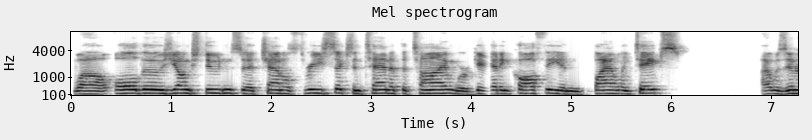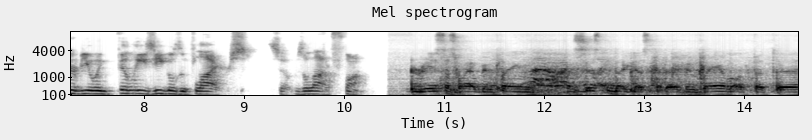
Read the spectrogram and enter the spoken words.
While all those young students at channels 3, 6, and 10 at the time were getting coffee and filing tapes, I was interviewing Phillies, Eagles, and Flyers. So it was a lot of fun. The reasons why I've been playing consistent, I guess, that I've been playing a lot. But uh,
